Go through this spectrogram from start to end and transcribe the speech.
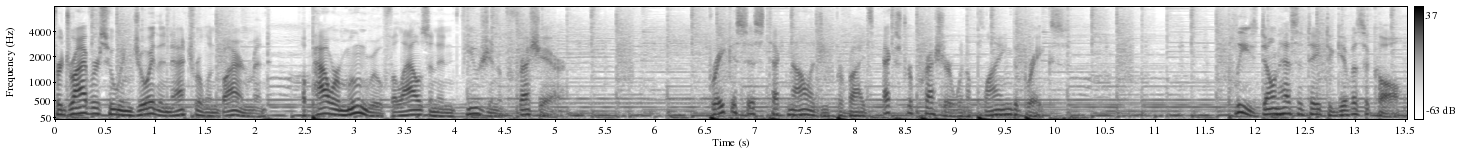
For drivers who enjoy the natural environment, a power moonroof allows an infusion of fresh air. Brake Assist technology provides extra pressure when applying the brakes. Please don't hesitate to give us a call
